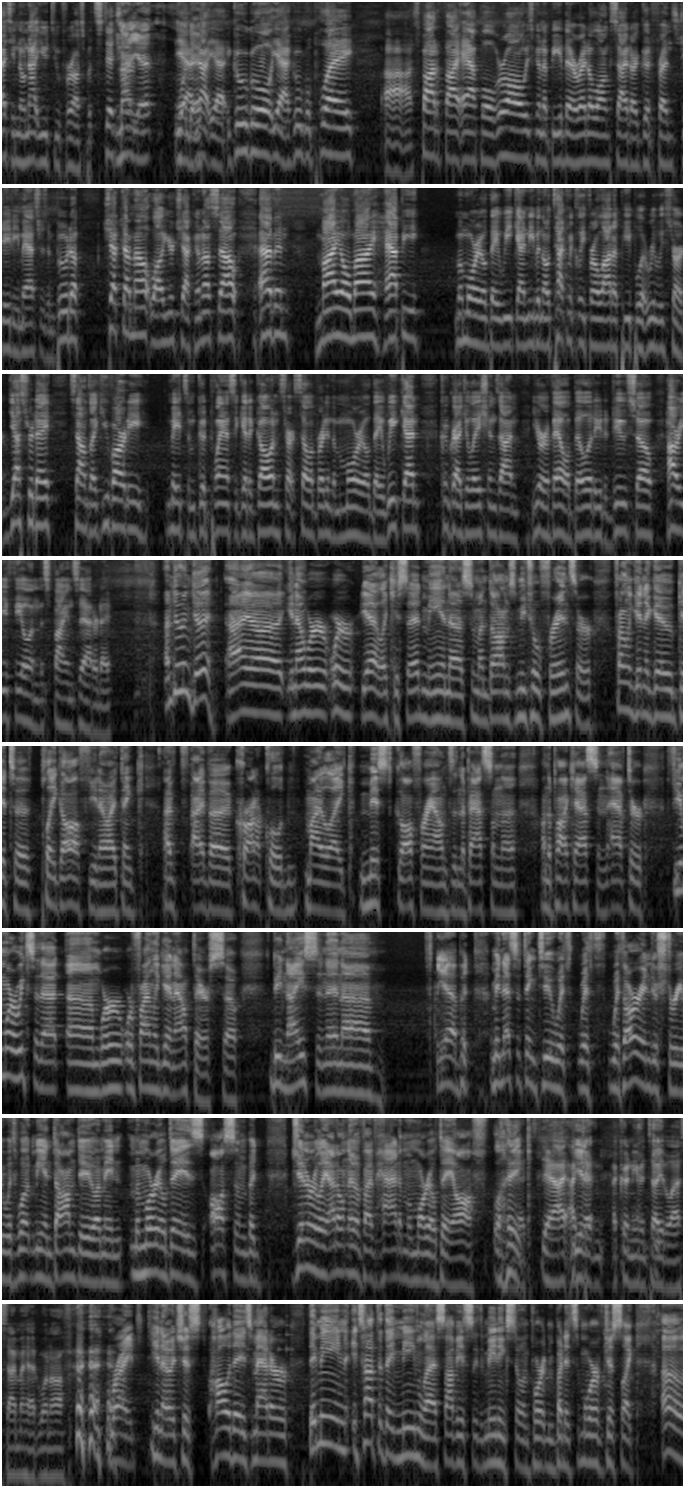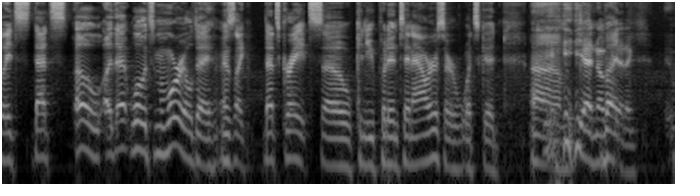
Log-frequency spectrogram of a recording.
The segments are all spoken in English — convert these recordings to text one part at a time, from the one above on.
Actually, no, not YouTube for us, but Stitcher. Not yet. One Yeah, day. not yet. Google, yeah, Google Play, uh, Spotify, Apple. We're always going to be there right alongside our good friends JD Masters and Buddha. Check them out while you're checking us out. Evan, my oh my, happy Memorial Day weekend, even though technically for a lot of people it really started yesterday. Sounds like you've already made some good plans to get it going and start celebrating the Memorial Day weekend. Congratulations on your availability to do so. How are you feeling this fine Saturday? I'm doing good. I, uh, you know, we're, we're, yeah, like you said, me and uh, some of Dom's mutual friends are finally to go get to play golf. You know, I think I've, I've uh, chronicled my like missed golf rounds in the past on the on the podcast, and after a few more weeks of that, um, we're we're finally getting out there. So, be nice, and then. Uh, yeah, but I mean that's the thing too with with with our industry with what me and Dom do. I mean Memorial Day is awesome, but generally I don't know if I've had a Memorial Day off. Like Yeah, I, I couldn't. I couldn't even tell you the last time I had one off. right, you know, it's just holidays matter. They mean it's not that they mean less. Obviously, the meaning's still important, but it's more of just like, oh, it's that's oh uh, that well, it's Memorial Day. And it's like that's great. So can you put in ten hours or what's good? Um, yeah, no but- kidding.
